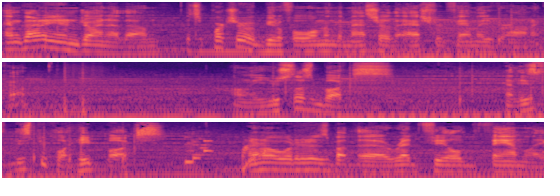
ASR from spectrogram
I'm glad you're enjoying it, though. It's a portrait of a beautiful woman, the master of the Ashford family, Veronica. Only useless books. And these these people hate books. I don't know what it is about the Redfield family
